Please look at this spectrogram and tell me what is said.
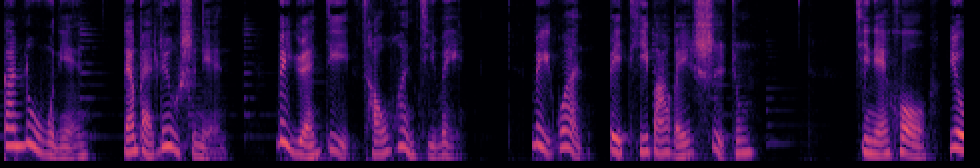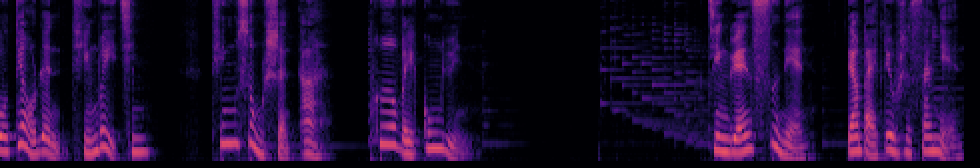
甘露五年（两百六十年），魏元帝曹奂即位，魏冠被提拔为侍中。几年后，又调任廷尉卿，听讼审案，颇为公允。景元四年（两百六十三年），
